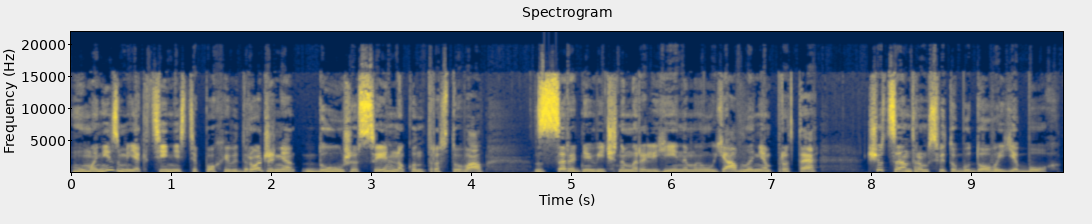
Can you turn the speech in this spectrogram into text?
Гуманізм, як цінність епохи відродження, дуже сильно контрастував з середньовічними релігійними уявленням про те, що центром світобудови є Бог.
